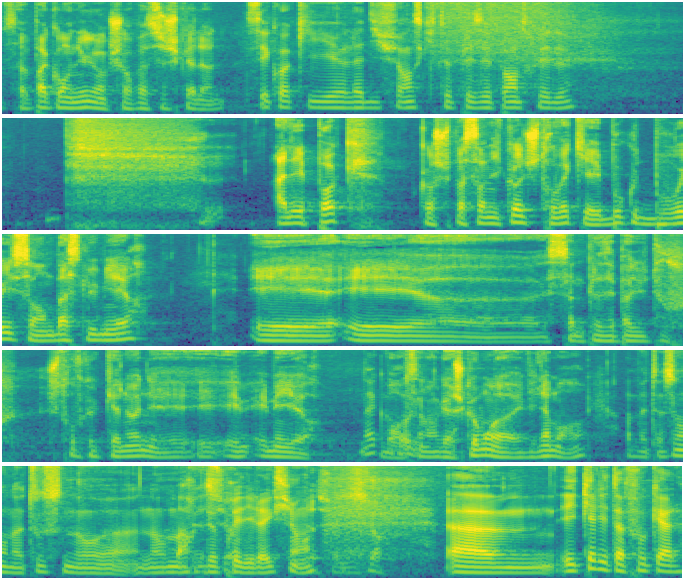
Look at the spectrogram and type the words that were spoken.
ça pas convenu, donc je suis repassé chez Canon. C'est quoi qui la différence qui te plaisait pas entre les deux? À l'époque, quand je suis passé en Nikon, je trouvais qu'il y avait beaucoup de bruit en basse lumière, et, et euh, ça me plaisait pas du tout. Je trouve que Canon est, est, est meilleur. Bon, ça n'engage que moi, évidemment. Hein. Ah bah, de toute façon, on a tous nos, nos marques bien de sûr, prédilection. Bien sûr, bien sûr. Euh, et quelle est ta focale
